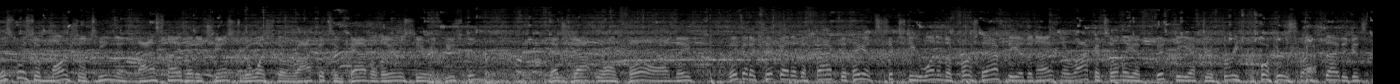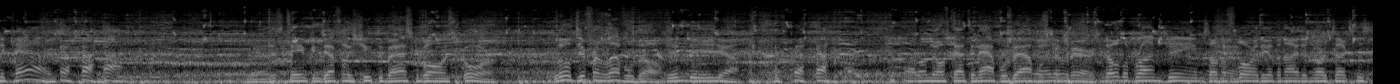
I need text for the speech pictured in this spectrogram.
This was a Marshall team that last night had a chance to go watch the Rockets and Cavaliers here in Houston. That shot won't fall, and they, they got a kick out of the fact that they had 61 in the first half the other night, and the Rockets only had 50 after three quarters last night against the Cavs. yeah, this team can definitely shoot the basketball and score. A little different level, though. Indeed. Yeah. I don't know if that's an apples to apples yeah, comparison. No LeBron James on the floor the other night in North Texas.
